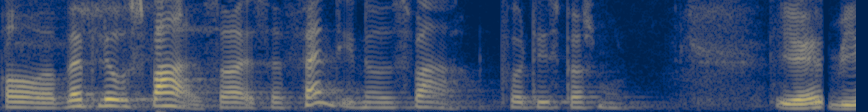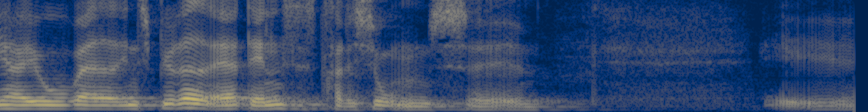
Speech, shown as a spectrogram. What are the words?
Og hvad blev svaret så? Altså fandt I noget svar på det spørgsmål? Ja, vi har jo været inspireret af dannelsestraditionens øh, øh,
